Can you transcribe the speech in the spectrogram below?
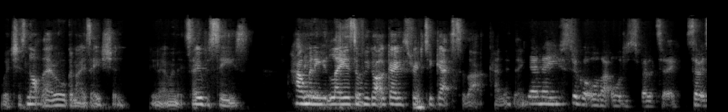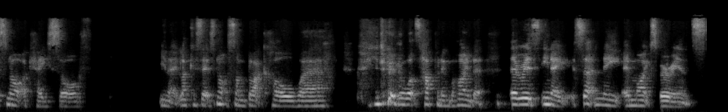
which is not their organization you know, when it's overseas. How many layers have we got to go through to get to that kind of thing? Yeah, no, you've still got all that auditability. So it's not a case of, you know, like I said, it's not some black hole where you don't know what's happening behind it. There is, you know, certainly in my experience,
